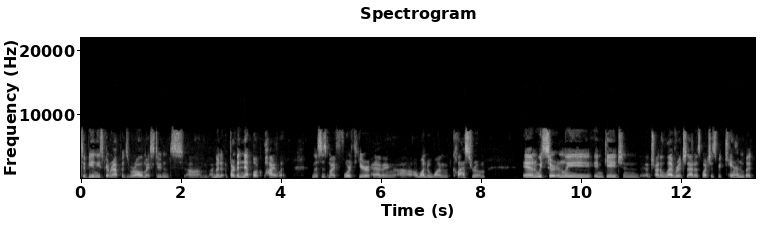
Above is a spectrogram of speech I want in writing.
to be in East Grand Rapids, where all of my students. Um, I'm a part of a netbook pilot, and this is my fourth year of having uh, a one-to-one classroom. And we certainly engage and, and try to leverage that as much as we can, but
